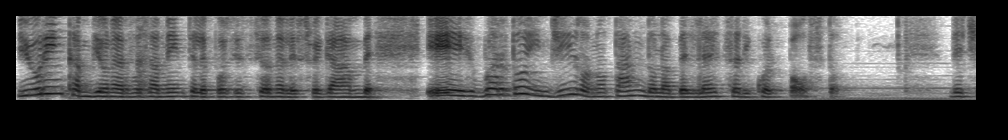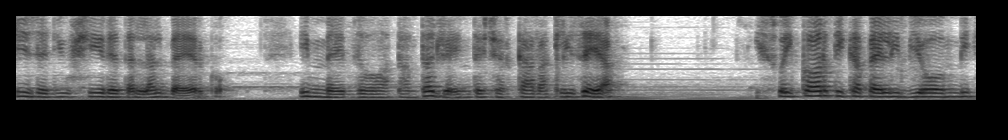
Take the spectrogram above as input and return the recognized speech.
Yurin cambiò nervosamente le posizioni alle sue gambe e guardò in giro notando la bellezza di quel posto. Decise di uscire dall'albergo. In mezzo a tanta gente cercava Clisea. I suoi corti capelli biondi,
